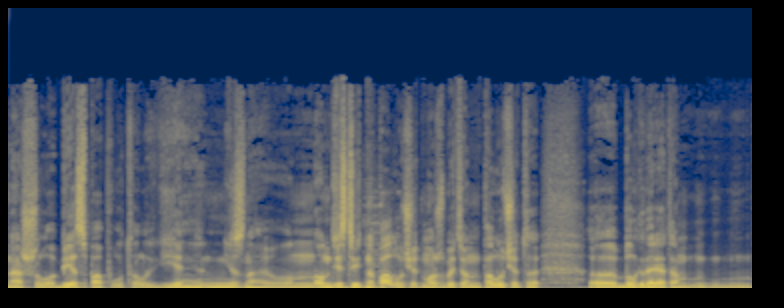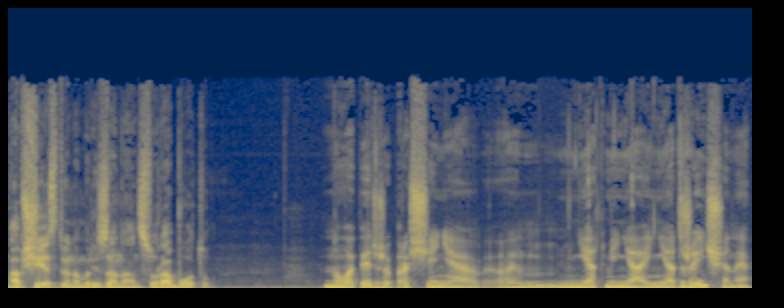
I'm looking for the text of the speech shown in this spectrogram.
нашло, без попутал. Я не, не знаю. Он, он действительно получит, может быть, он получит э, благодаря там общественному резонансу работу. Ну, опять же, прощение э, не от меня и не от женщины,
